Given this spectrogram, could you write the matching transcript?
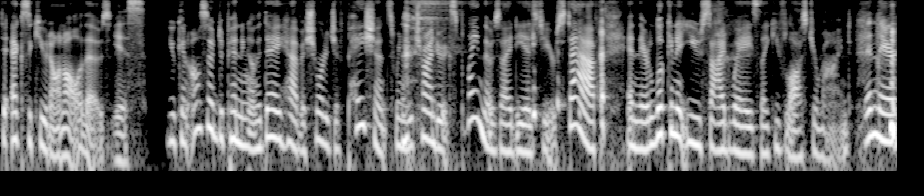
to execute on all of those. yes. You can also, depending on the day, have a shortage of patience when you're trying to explain those ideas to your staff and they're looking at you sideways like you've lost your mind. Been there.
